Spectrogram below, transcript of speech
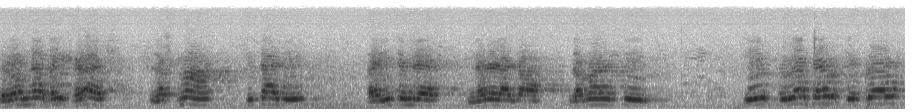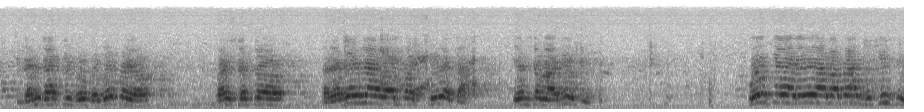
રોમના ભાઈ ભરત લક્ષ્મણ, સીતાજી, હરિચંદ્ર, નરરાજા, દમયંતી, એ પૂર્વ તરફ એટલો ગણગાતી ભોગ ઊભો પડ્યો પણ સતો હૃદયના રોગમાં સ્થિર હતા. એમ સમાધિ હતી કોઈ કે અરે આ બાપા દુઃખી છે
